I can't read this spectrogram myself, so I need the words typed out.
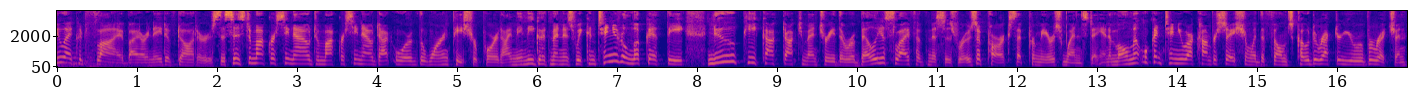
Knew I Could Fly by Our Native Daughters. This is Democracy Now!, democracynow.org, The War and Peace Report. I'm Amy Goodman as we continue to look at the new Peacock documentary, The Rebellious Life of Mrs. Rosa Parks, that premieres Wednesday. In a moment, we'll continue our conversation with the film's co-director, Yoruba Richen,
